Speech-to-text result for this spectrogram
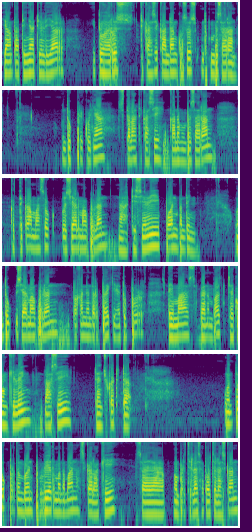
Yang tadinya di liar itu harus dikasih kandang khusus untuk pembesaran. Untuk berikutnya setelah dikasih kandang pembesaran ketika masuk usia 5 bulan. Nah, di sini poin penting. Untuk usia 5 bulan, pakan yang terbaik yaitu pur 594, jagung giling, nasi, dan juga dedak. Untuk pertumbuhan bulu ya teman-teman, sekali lagi saya memperjelas atau jelaskan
